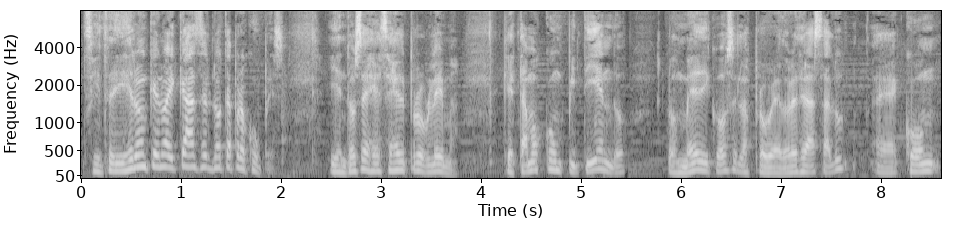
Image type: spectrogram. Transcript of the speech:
Si te dijeron que no hay cáncer, no te preocupes. Y entonces ese es el problema, que estamos compitiendo los médicos, los proveedores de la salud, eh, con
